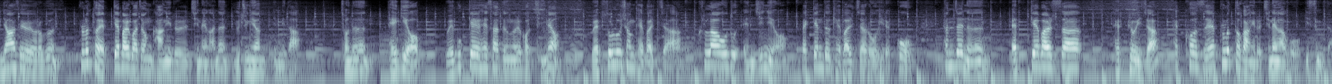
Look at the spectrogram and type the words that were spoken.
안녕하세요 여러분 플루터 앱 개발 과정 강의를 진행하는 유중현입니다 저는 대기업, 외국계 회사 등을 거치며 웹 솔루션 개발자, 클라우드 엔지니어, 백엔드 개발자로 일했고 현재는 앱 개발사 대표이자 해커즈의 플루터 강의를 진행하고 있습니다.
